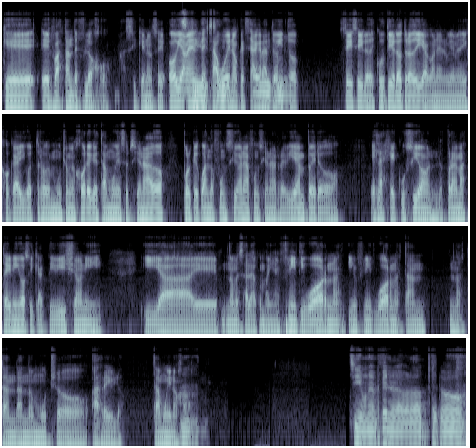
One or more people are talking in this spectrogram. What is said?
que es bastante flojo. Así que no sé. Obviamente está bueno que sea gratuito. Sí, sí, lo discutí el otro día con él, que me dijo que hay otros mucho mejores, que está muy decepcionado, porque cuando funciona, funciona re bien, pero es la ejecución, los problemas técnicos y que Activision y, y eh, no me sale la compañía, Infinity War, no, Infinite War no están, no están dando mucho arreglo. Está muy enojado. Sí, una pena la verdad, pero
